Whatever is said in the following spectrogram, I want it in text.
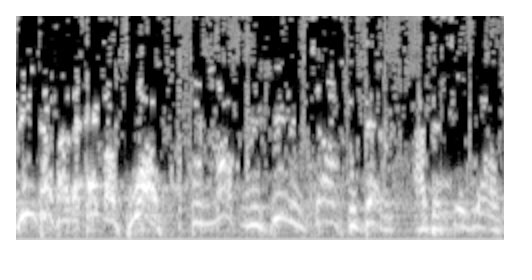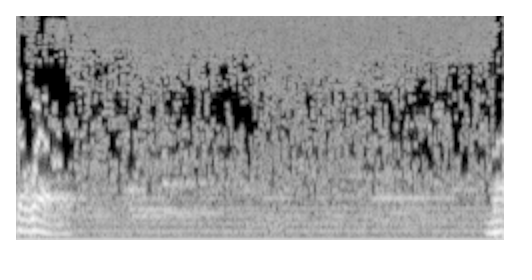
Jesus at the age of 12 could not reveal himself to them as the Savior of the world. I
